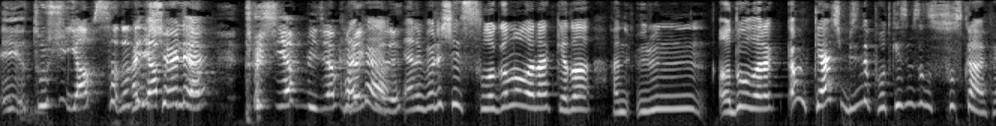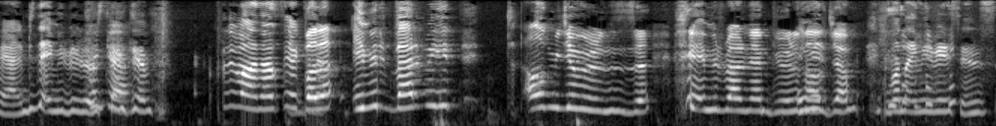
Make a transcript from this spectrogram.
e, turşu yap sana da Hani yapmayacağım. şöyle- Turşu yapmayacağım. Bırak Kanka yani böyle şey slogan olarak ya da hani ürün adı olarak ama gerçi bizim de podcast'imiz adı sus kanka yani. Biz de emir veriyoruz Kanka. kanka. Bir manası yok. Bana emir vermeyin. Almayacağım ürününüzü. emir vermeyen bir ürün Emir- alacağım. Bana emir verirseniz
